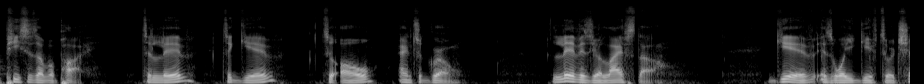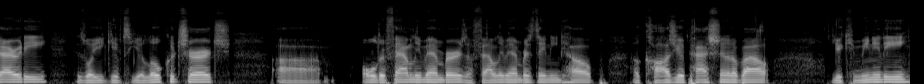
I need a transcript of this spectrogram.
pieces of a pie to live, to give, to owe, and to grow. Live is your lifestyle. Give is what you give to a charity, is what you give to your local church, um, older family members, or family members they need help, a cause you're passionate about, your community.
